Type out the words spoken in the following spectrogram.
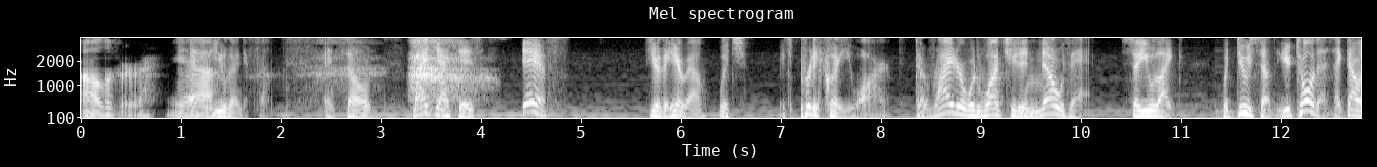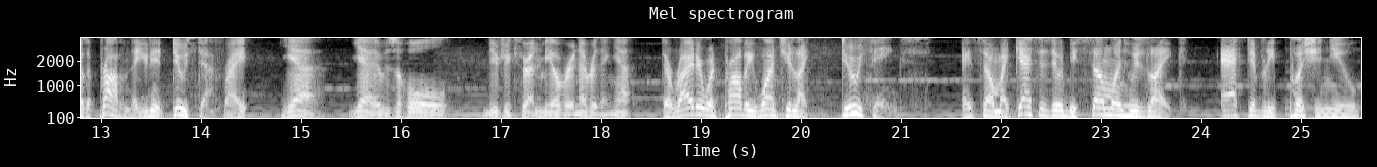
Oliver. Yeah. That's where you learned it from. And so, my guess is if you're the hero, which it's pretty clear you are, the writer would want you to know that. So you, like, would do something. You told us, like, that was a problem, that you didn't do stuff, right? yeah. Yeah. It was a whole music threatened me over it and everything. Yeah. The writer would probably want you like, do things. And so, my guess is it would be someone who's, like, actively pushing you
